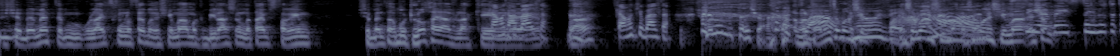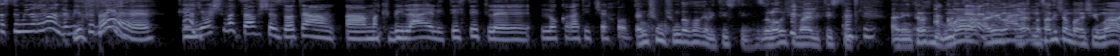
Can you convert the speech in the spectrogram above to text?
ושבאמת הם אולי צריכים להופיע ברשימה המקבילה של 200 ספרים שבן תרבות לא חייב להכיר. כמה קיבלת? מה? כמה קיבלת? 89. אבל כבר יש שם רשימה, יש שם רשימה, יש שם. רשימה. סיים בהצטיינות את הסמינריון, למתקדמים. יפה. יש מצב שזאת המקבילה האליטיסטית ל... לא קראתי צ'כוב. אין שם שום דבר אליטיסטי, זה לא רשימה אליטיסטית. אני אתן לך דוגמה, אני מצאתי שם ברשימה,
